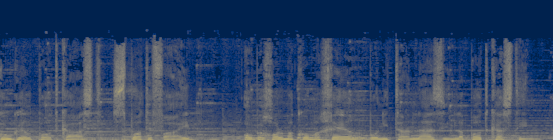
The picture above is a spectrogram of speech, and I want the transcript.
גוגל פודקאסט, ספוטיפיי, או בכל מקום אחר בו ניתן להאזין לפודקאסטים.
